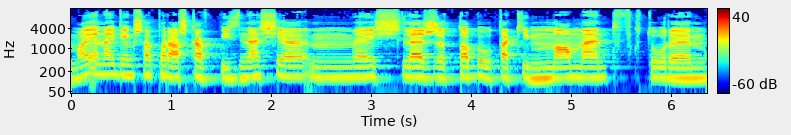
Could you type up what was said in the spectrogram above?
Moja największa porażka w biznesie, myślę, że to był taki moment, w którym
